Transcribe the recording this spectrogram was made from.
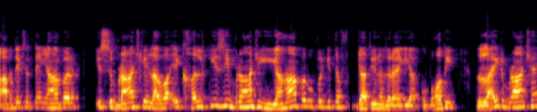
आप देख सकते हैं यहाँ पर इस ब्रांच के अलावा एक हल्की सी ब्रांच यहाँ पर ऊपर की तरफ़ जाती हुई नज़र आएगी आपको। बहुत ही लाइट ब्रांच है,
